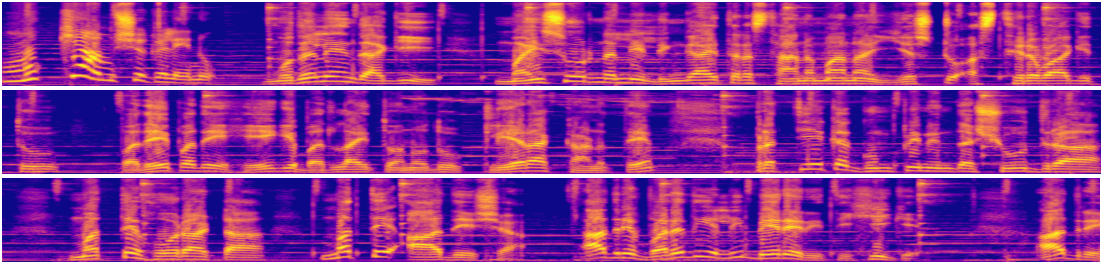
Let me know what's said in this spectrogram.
ಮುಖ್ಯ ಅಂಶಗಳೇನು? ಮೊದಲನೇದಾಗಿ ಮೈಸೂರಿನಲ್ಲಿ ಲಿಂಗಾಯತರ ಸ್ಥಾನಮಾನ ಎಷ್ಟು ಅಸ್ಥಿರವಾಗಿತ್ತು? ಪದೇ ಪದೇ ಹೇಗೆ ಬದಲಾಯಿತು ಅನ್ನೋದು ಕ್ಲಿಯರ್ ಆಗಿ ಕಾಣುತ್ತೆ. ಪ್ರತ್ಯೇಕ ಗುಂಪಿನಿಂದ ಶೂದ್ರ ಮತ್ತೆ ಹೋರಾಟ ಮತ್ತೆ ಆದೇಶ. ಆದ್ರೆ ವರದಿಯಲ್ಲಿ ಬೇರೆ ರೀತಿ ಹೀಗೆ. ಆದ್ರೆ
